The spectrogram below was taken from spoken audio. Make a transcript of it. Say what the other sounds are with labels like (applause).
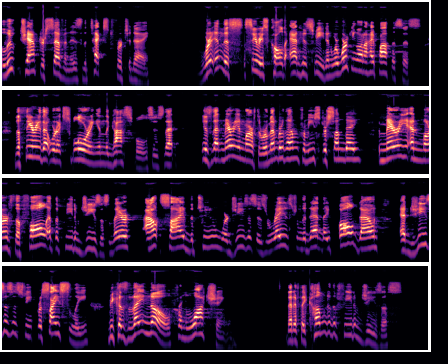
Luke chapter 7 is the text for today. We're in this series called At His Feet, and we're working on a hypothesis. The theory that we're exploring in the Gospels is that, is that Mary and Martha, remember them from Easter Sunday? Mary and Martha fall at the feet of Jesus. They're outside the tomb where Jesus is raised from the dead. They fall down at Jesus' feet precisely because they know from watching that if they come to the feet of Jesus,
